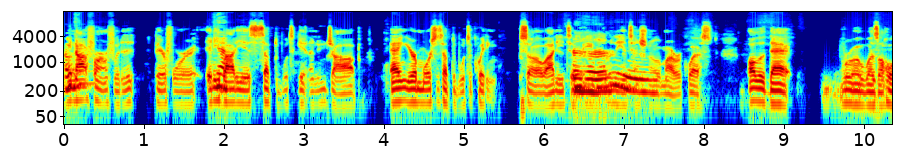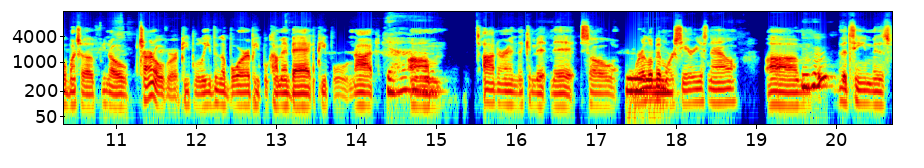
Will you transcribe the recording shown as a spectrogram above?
you're Okay. not firm footed. Therefore, anybody is susceptible to getting a new job and you're more susceptible to quitting. So I need to be really intentional Mhm. with my request. All of that were- was a whole bunch of, you know, turnover. People leaving the board, people coming back, people not Yeah. um, honoring the commitment. So we're a little bit Mm. more serious now. Um, Mhm. The team is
